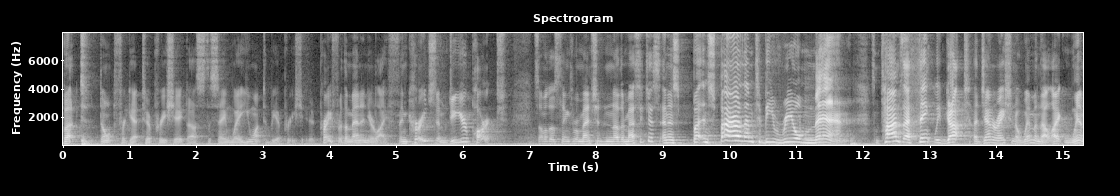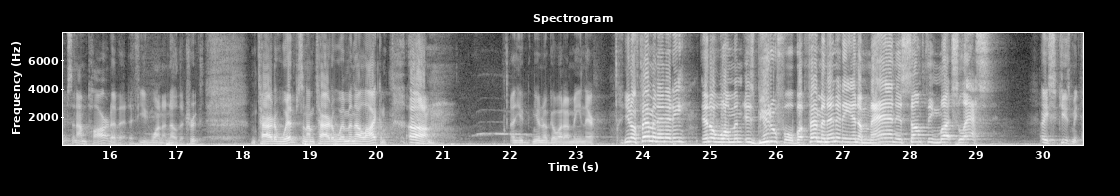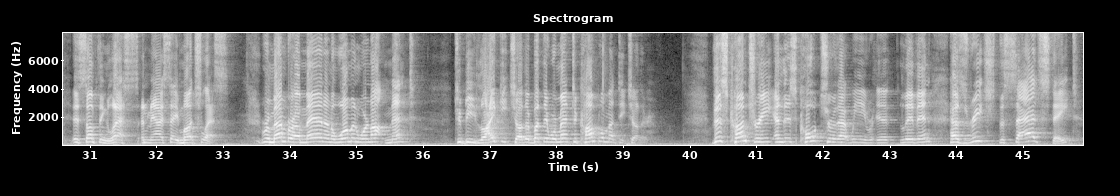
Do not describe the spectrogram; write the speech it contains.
But don't forget to appreciate us the same way you want to be appreciated. Pray for the men in your life. Encourage them. Do your part. Some of those things were mentioned in other messages, and but inspire them to be real men. Sometimes I think we've got a generation of women that like wimps, and I'm tired of it. If you want to know the truth, I'm tired of wimps, and I'm tired of women that like them. Um, and you, you know, what I mean there. You know, femininity in a woman is beautiful, but femininity in a man is something much less excuse me, is something less, and may I say much less. Remember, a man and a woman were not meant to be like each other, but they were meant to complement each other. This country and this culture that we eh, live in has reached the sad state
